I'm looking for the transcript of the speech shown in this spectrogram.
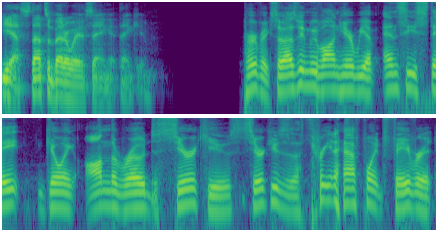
yes that's a better way of saying it thank you Perfect. So as we move on here, we have NC State going on the road to Syracuse. Syracuse is a three and a half point favorite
